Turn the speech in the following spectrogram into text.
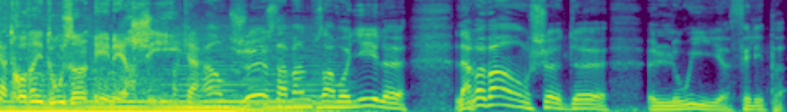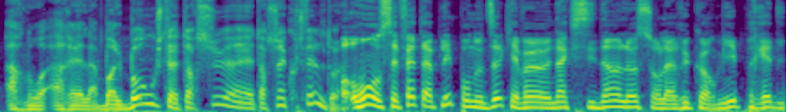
92.1 Énergie. 40 juste avant de vous envoyer le- la revanche de Louis-Philippe Arnois Harel à Bol Boost. T'as reçu, un- t'as reçu un coup de fil, toi? Oh, on s'est fait appeler pour nous dire qu'il y avait un accident là, sur la rue Cormier, près de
